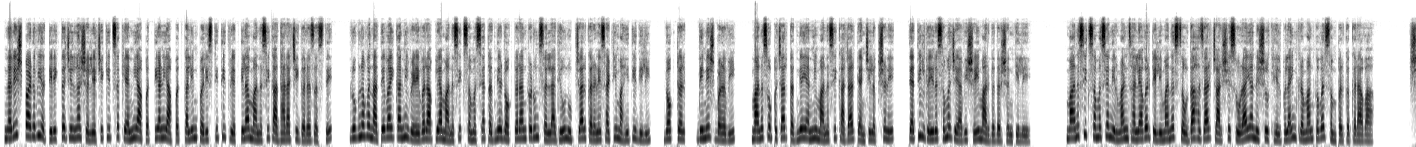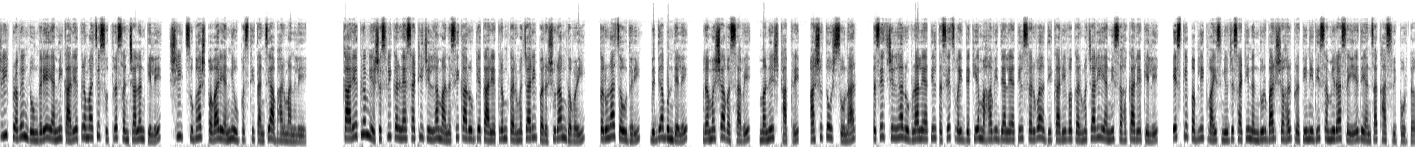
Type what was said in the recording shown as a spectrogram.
नरेश पाडवी अतिरिक्त जिल्हा शल्यचिकित्सक यांनी आपत्ती आणि आपत्कालीन परिस्थितीत व्यक्तीला मानसिक आधाराची गरज असते. रुग्ण व नातेवाईकांनी वेळेवर आपल्या मानसिक समस्या तज्ज्ञ डॉक्टरांकडून सल्ला घेऊन उपचार करण्यासाठी माहिती दिली. डॉक्टर दिनेश बळवी मानसोपचार तज्ज्ञ यांनी मानसिक आजार त्यांची लक्षणे त्यातील गैरसमज याविषयी मार्गदर्शन केले. मानसिक समस्या निर्माण झाल्यावर टेलिमानस चौदा हजार चारशे सोळा या निशुल्क हेल्पलाईन क्रमांकावर संपर्क करावा. श्री प्रवीण डोंगरे यांनी कार्यक्रमाचे सूत्रसंचालन केले. श्री सुभाष पवार यांनी उपस्थितांचे आभार मानले. कार्यक्रम यशस्वी करण्यासाठी जिल्हा मानसिक आरोग्य कार्यक्रम कर्मचारी परशुराम गवळी करुणा चौधरी विद्या बुंदेले रमशा वसावे मनीष ठाकरे आशुतोष सोनार तसेच जिल्हा रुग्णालयातील तसेच वैद्यकीय महाविद्यालयातील सर्व अधिकारी व कर्मचारी यांनी सहकार्य केले. एस के पब्लिक व्हाईस न्यूजसाठी नंदुरबार शहर प्रतिनिधी समीरा सय्यद यांचा खास रिपोर्ट.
